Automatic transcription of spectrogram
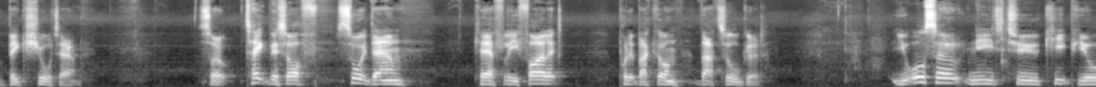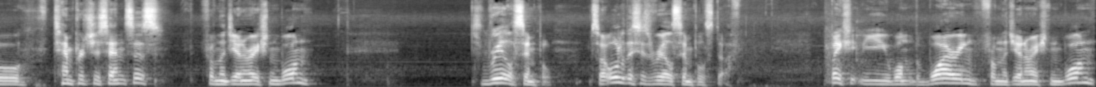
a big short out. So take this off, saw it down, carefully file it, put it back on, that's all good. You also need to keep your temperature sensors from the generation 1. It's real simple. So all of this is real simple stuff. Basically you want the wiring from the generation 1,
